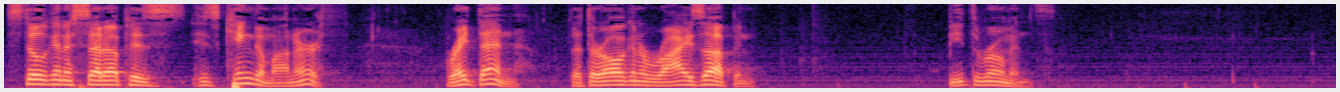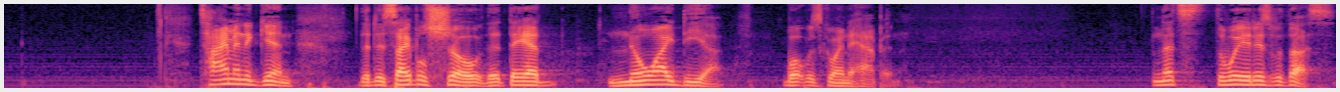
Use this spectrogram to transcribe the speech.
still going to set up his, his kingdom on earth right then, that they're all going to rise up and beat the Romans. Time and again, the disciples show that they had no idea what was going to happen. And that's the way it is with us.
